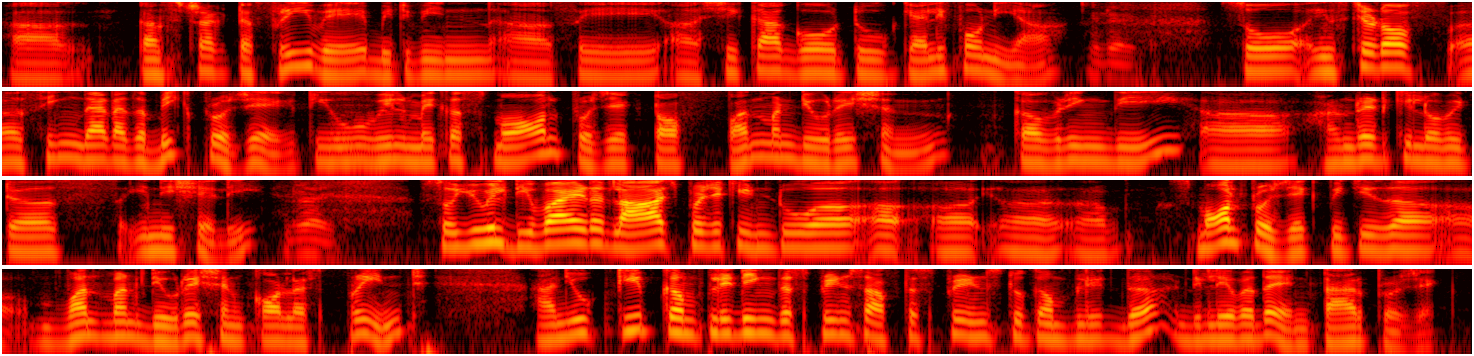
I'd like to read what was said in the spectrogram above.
uh, construct a freeway between, uh, say, uh, Chicago to California. Right. So instead of uh, seeing that as a big project, you will make a small project of one month duration covering the uh, 100 kilometers initially. Right. So you will divide a large project into a, a, a, a, small project which is a, a one month duration called a sprint and you keep completing the sprints after sprints to complete the deliver the entire project.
